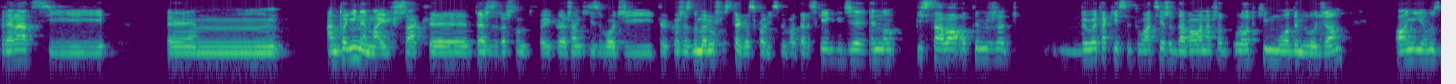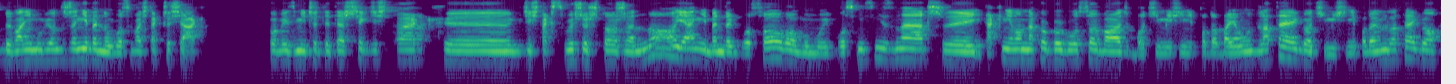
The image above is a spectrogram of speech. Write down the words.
w relacji um, Antoninę Majchrzak, y, też zresztą twojej koleżanki z Łodzi, tylko że z numeru 6 z Koalicji Obywatelskiej, gdzie no, pisała o tym, że były takie sytuacje, że dawała na przykład ulotki młodym ludziom, oni ją zbywali mówiąc, że nie będą głosować tak czy siak. Powiedz mi, czy ty też się gdzieś tak, yy, gdzieś tak słyszysz to, że no ja nie będę głosował, bo mój głos nic nie znaczy i tak nie mam na kogo głosować, bo ci mi się nie podobają dlatego, ci mi się nie podobają dlatego,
